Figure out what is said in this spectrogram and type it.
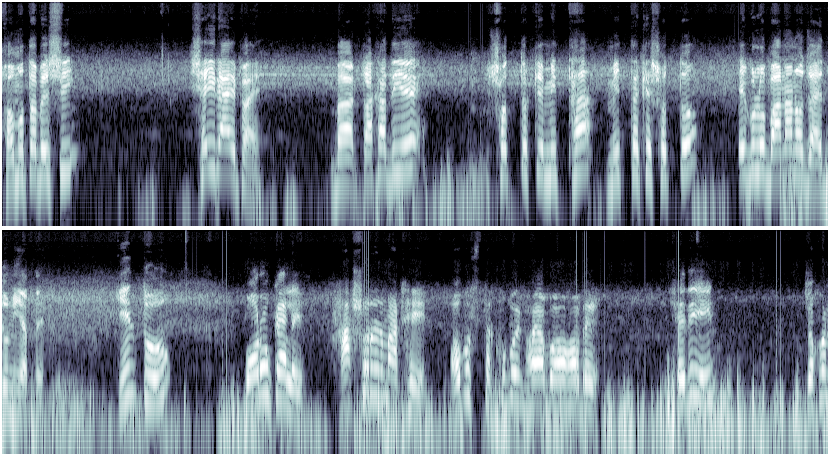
ক্ষমতা বেশি, সেই রায় পায়। বা টাকা দিয়ে সত্যকে মিথ্যা, মিথ্যাকে সত্য, এগুলো বানানো যায় দুনিয়াতে। কিন্তু পরকালে হাসরের মাঠে অবস্থা খুবই ভয়াবহ হবে। সেদিন যখন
